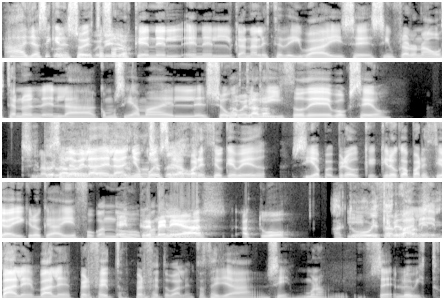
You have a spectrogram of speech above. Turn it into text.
Ah, ya sé quiénes son. Estos son los que en el, en el canal este de Ibai se, se inflaron a hostia, ¿no? En, en la. ¿Cómo se llama el, el show ¿La este velada? que hizo de boxeo? Sí, La pero Sí, la velada velada del año, no puede se ser, apareció Quevedo. Sí, pero que- creo que apareció ahí. Creo que ahí fue cuando. Entre cuando- peleas actuó. Actuó Y Vale, también. vale, vale, perfecto, perfecto, vale. Entonces ya, sí, bueno, sé, lo he visto.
